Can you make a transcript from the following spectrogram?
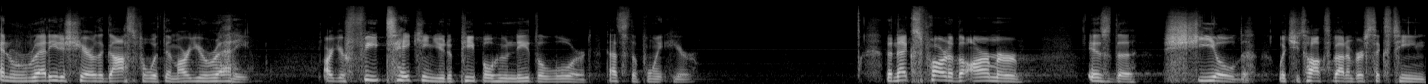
and ready to share the gospel with them. Are you ready? Are your feet taking you to people who need the Lord? That's the point here. The next part of the armor is the shield, which he talks about in verse 16.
